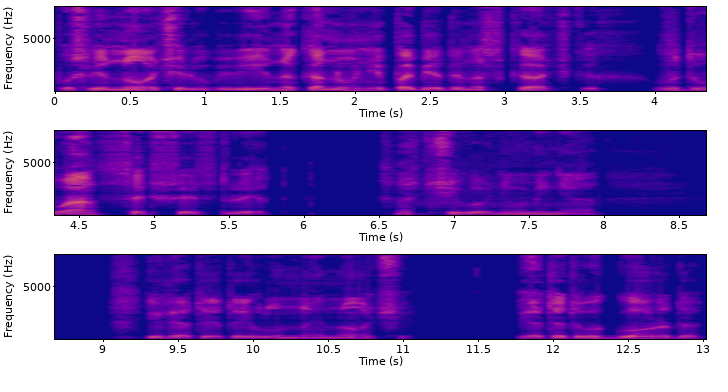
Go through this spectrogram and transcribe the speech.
После ночи любви, накануне победы на скачках, в двадцать шесть лет. Отчего не у меня? Или от этой лунной ночи и от этого города,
